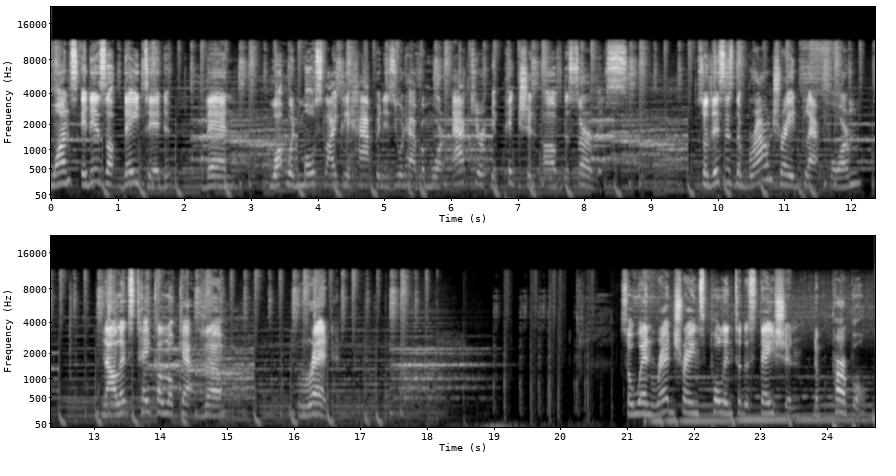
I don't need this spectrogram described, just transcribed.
once it is updated, then what would most likely happen is you would have a more accurate depiction of the service. So this is the Brown Trade platform. Now let's take a look at the red So when red trains pull into the station, the purple,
